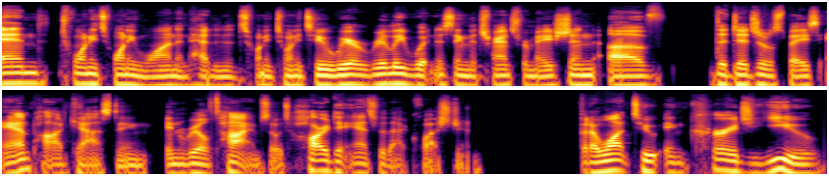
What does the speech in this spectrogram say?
end 2021 and head into 2022, we are really witnessing the transformation of the digital space and podcasting in real time. So it's hard to answer that question. But I want to encourage you,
